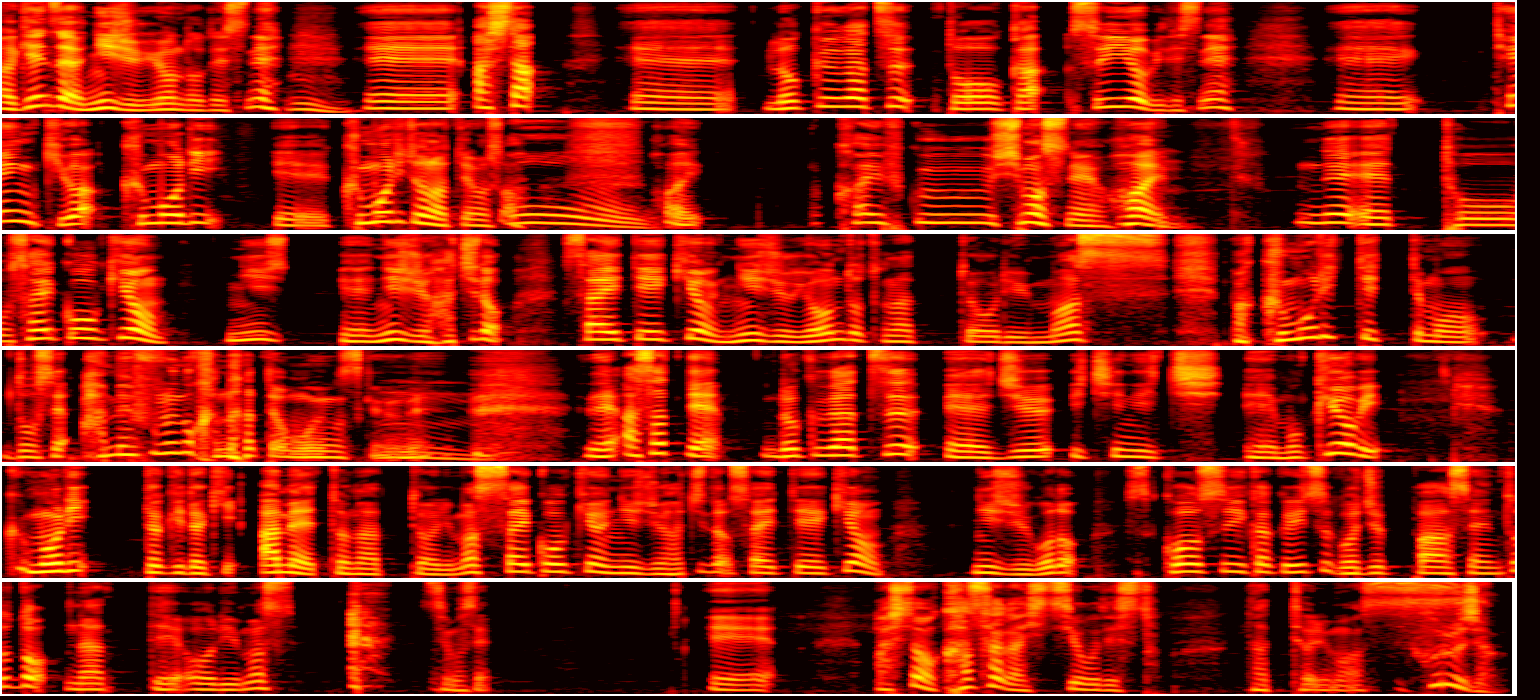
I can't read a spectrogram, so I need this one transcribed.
あ現在は24度ですね、うん。えー明日、えー6月10日水曜日ですね、えー天気は曇り、えー曇りとなっています。はい。回復しますね。はい、でえーっと最高気温に、えー28度最低気温24度となっております。まあ曇りって言ってもどうせ雨降るのかなって思いますけどね、うん。であさって6月、えー11日、えー木曜日。曇り時々雨となっております。最高気温28度最低気温25度降水確率50%となっております。すいません。えー明日は傘が必要ですとなっております。降るじゃん。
